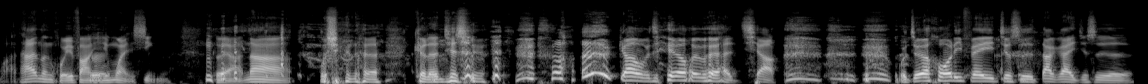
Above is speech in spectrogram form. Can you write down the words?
嘛，他能回防已经万幸了。对啊，那我觉得可能就是，看我们今天会不会很呛？我觉得霍利菲就是大概就是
